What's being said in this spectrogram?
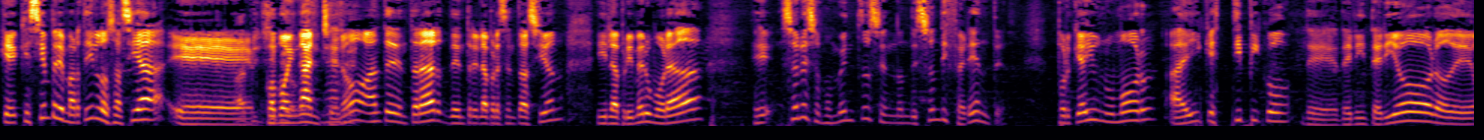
que, que siempre Martín los hacía eh, como enganche. ¿no? Antes de entrar, de entre la presentación y la primera humorada, eh, son esos momentos en donde son diferentes. Porque hay un humor ahí que es típico de, del interior o de,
